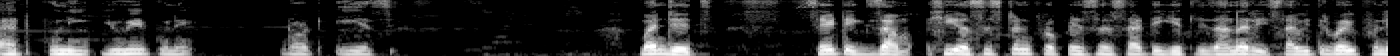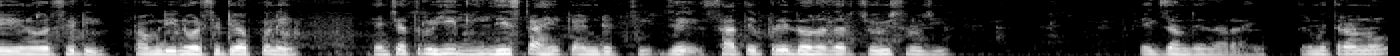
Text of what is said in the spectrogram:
at pune uv pune Dot A S C. म्हणजेच सेट एक्झाम ही असिस्टंट प्रोफेसरसाठी घेतली जाणारी Savitribai Phule university from university of Pune यांच्या थ्रू ही लिस्ट आहे कॅन्डिडेटची जे सात एप्रिल दोन हजार चोवीस रोजी एक्झाम देणार आहे. तर मित्रांनो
